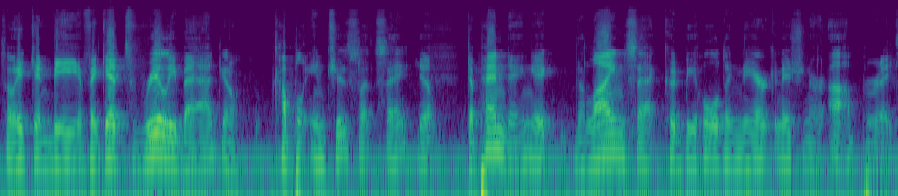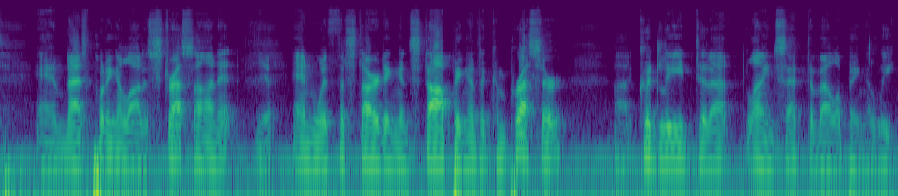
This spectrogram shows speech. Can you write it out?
So it can be if it gets really bad, you know, a couple inches, let's say. Yep. Depending, it, the line set could be holding the air conditioner up, Right. and that's putting a lot of stress on it. Yep. And with the starting and stopping of the compressor, uh, could lead to that line set developing a leak.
